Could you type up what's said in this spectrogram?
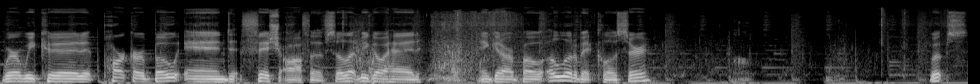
where we could park our boat and fish off of. So let me go ahead and get our boat a little bit closer. Whoops.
